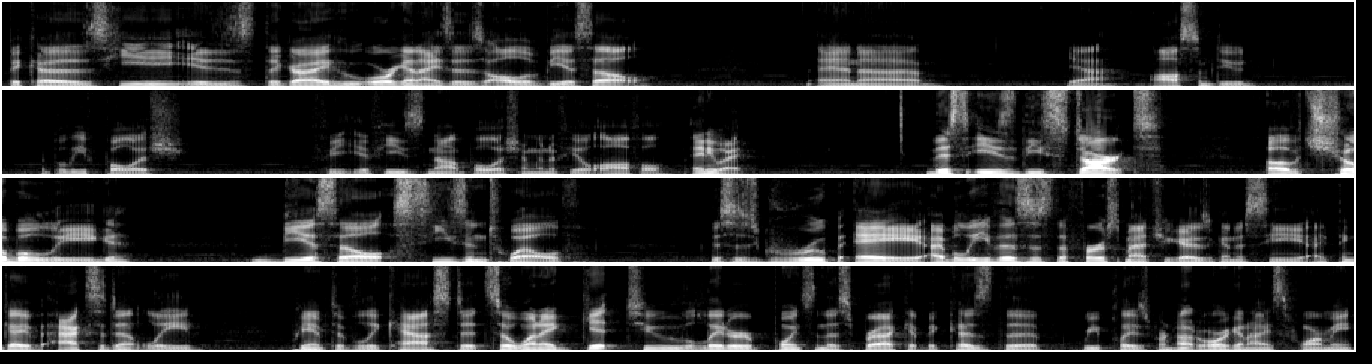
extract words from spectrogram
because he is the guy who organizes all of BSL. And uh, yeah, awesome dude. I believe Polish. If, he, if he's not Polish, I'm going to feel awful. Anyway, this is the start of Chobo League BSL Season 12. This is Group A. I believe this is the first match you guys are going to see. I think I've accidentally preemptively cast it. So when I get to later points in this bracket, because the replays were not organized for me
